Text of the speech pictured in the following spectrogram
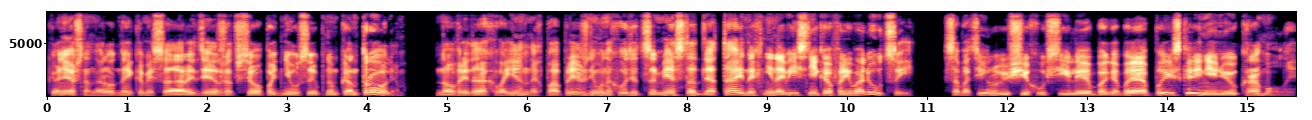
Конечно, народные комиссары держат все под неусыпным контролем, но в рядах военных по-прежнему находится место для тайных ненавистников революции, саботирующих усилия БГБ по искоренению крамолы.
